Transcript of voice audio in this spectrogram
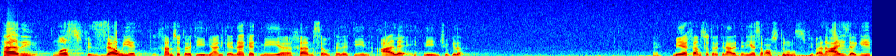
هذه نصف الزاوية 35 يعني كأنها كانت 135 على 2 شوف كده أهي، 135 على 2 هي 67 ونصف يبقى أنا عايز أجيب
